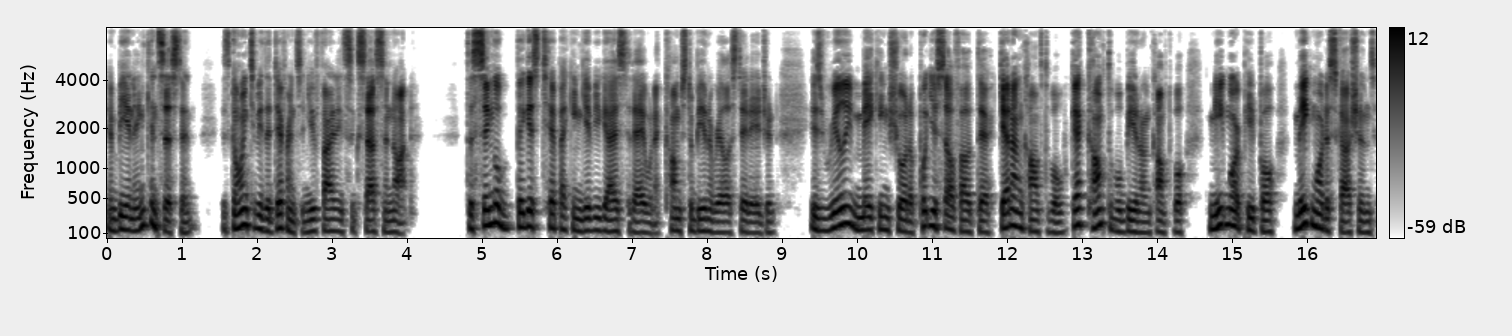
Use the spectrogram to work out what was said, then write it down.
and being inconsistent is going to be the difference in you finding success and not. The single biggest tip I can give you guys today when it comes to being a real estate agent is really making sure to put yourself out there, get uncomfortable, get comfortable being uncomfortable, meet more people, make more discussions,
